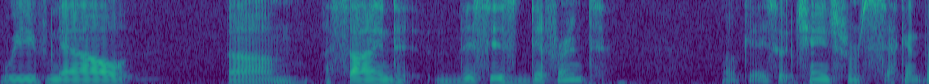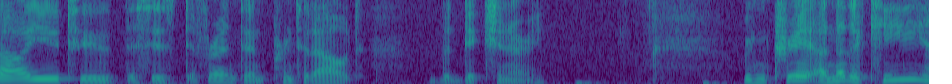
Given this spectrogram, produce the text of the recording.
We've now um, assigned this is different. Okay, so it changed from second value to this is different and printed out the dictionary. We can create another key,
